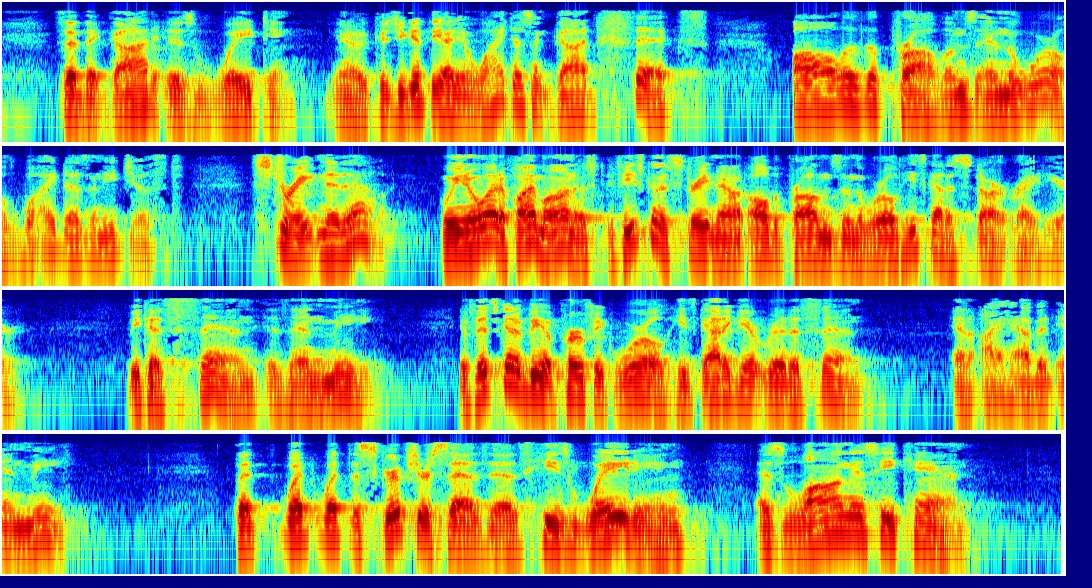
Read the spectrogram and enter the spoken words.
said that God is waiting. You know, because you get the idea, why doesn't God fix all of the problems in the world? Why doesn't He just straighten it out? Well, you know what? If I'm honest, if He's going to straighten out all the problems in the world, He's got to start right here. Because sin is in me. If it's going to be a perfect world, He's got to get rid of sin. And I have it in me. But what, what the scripture says is he's waiting as long as he can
